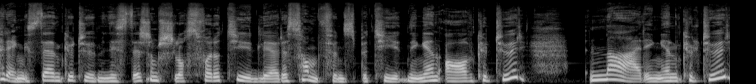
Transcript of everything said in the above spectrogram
trengs det en kulturminister som slåss for å tydeliggjøre samfunnsbetydningen av kultur næringen kultur,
